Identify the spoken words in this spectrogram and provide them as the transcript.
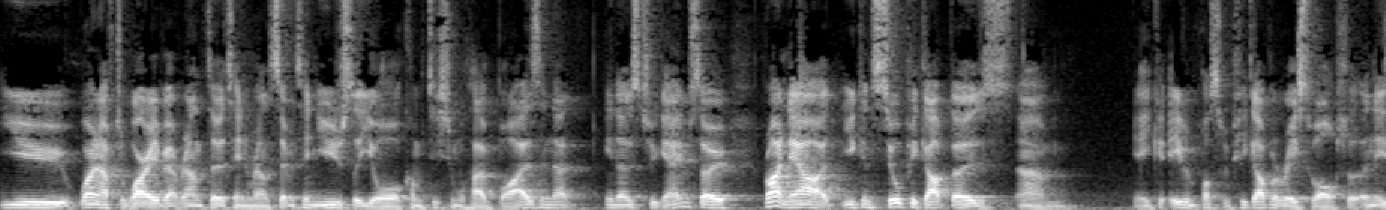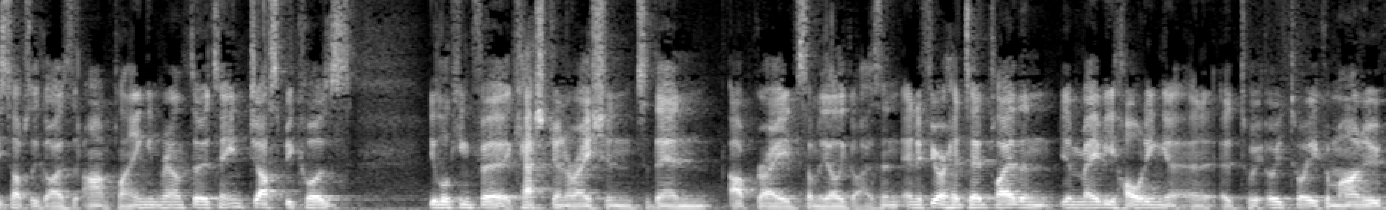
you won't have to worry about round 13 and round 17. Usually your competition will have buys in that in those two games. So right now you can still pick up those. Um, you could even possibly pick up a Reece Walsh and these types of guys that aren't playing in round 13 just because you're looking for cash generation to then upgrade some of the other guys. And, and if you're a head-to-head player, then you're maybe holding a, a, a Utoikamanu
